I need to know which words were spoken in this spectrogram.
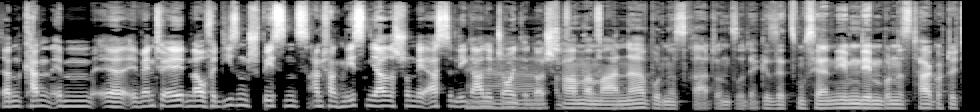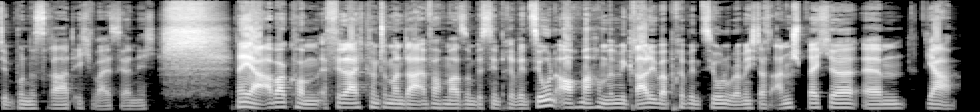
dann kann im äh, eventuell im Laufe diesen spätestens Anfang nächsten Jahres schon der erste legale ja, Joint in Deutschland. Schauen wir mal, ne, Bundesrat und so. Der Gesetz muss ja neben dem Bundestag auch durch den Bundesrat. Ich weiß ja nicht. Naja, aber komm, vielleicht könnte man da einfach mal so ein bisschen Prävention auch machen, wenn wir gerade über Prävention oder wenn ich das anspreche. Ähm, ja,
